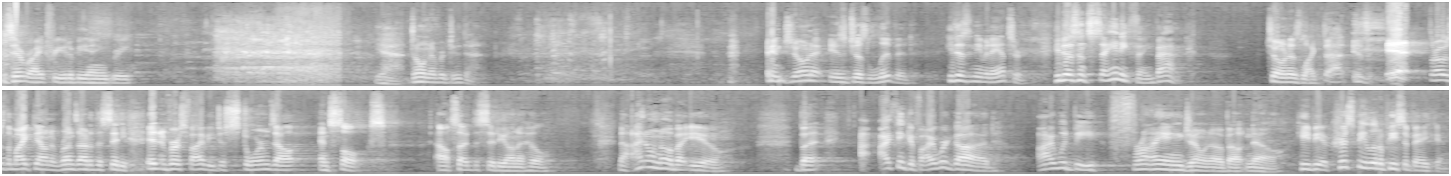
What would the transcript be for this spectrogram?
is it right for you to be angry? Yeah, don't ever do that. And Jonah is just livid. He doesn't even answer, he doesn't say anything back. Jonah's like, that is it. Throws the mic down and runs out of the city. And in verse 5, he just storms out and sulks outside the city on a hill. Now, I don't know about you, but I think if I were God, I would be frying Jonah about now. He'd be a crispy little piece of bacon,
